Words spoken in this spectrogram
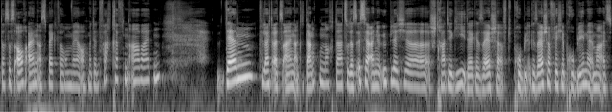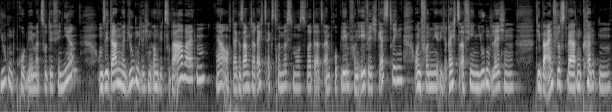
Das ist auch ein Aspekt, warum wir ja auch mit den Fachkräften arbeiten. Denn, vielleicht als einen Gedanken noch dazu, das ist ja eine übliche Strategie der Gesellschaft, Proble gesellschaftliche Probleme immer als Jugendprobleme zu definieren, um sie dann mit Jugendlichen irgendwie zu bearbeiten. Ja, auch der gesamte Rechtsextremismus wird als ein Problem von ewig gestrigen und von rechtsaffinen Jugendlichen, die beeinflusst werden könnten,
